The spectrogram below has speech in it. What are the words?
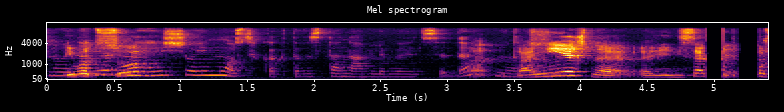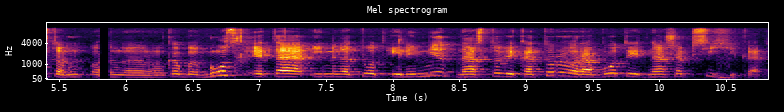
Ну и, и наверное, вот сон... еще и мозг как-то восстанавливается, да? Ночью? Конечно, э, не Потому что э, как бы, мозг это именно тот элемент, на основе которого работает наша психика.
